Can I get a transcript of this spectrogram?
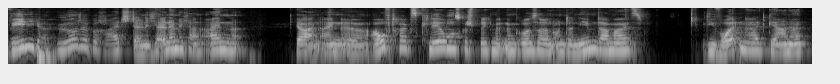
weniger Hürde bereitstellen. Ich erinnere mich an ein, ja, an ein äh, Auftragsklärungsgespräch mit einem größeren Unternehmen damals. Die wollten halt gerne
